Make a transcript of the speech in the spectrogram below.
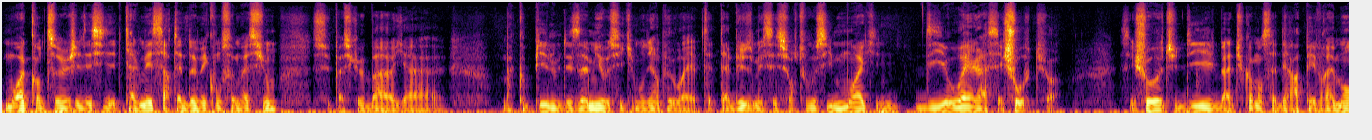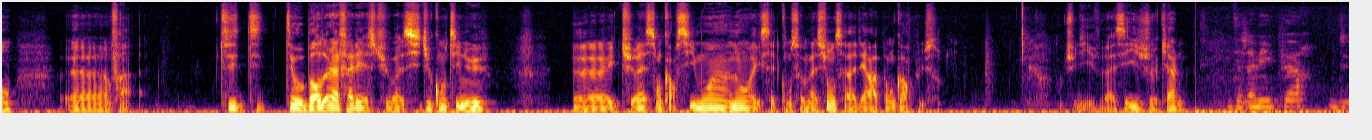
moi, quand euh, j'ai décidé de calmer certaines de mes consommations, c'est parce que bah il y a ma copine ou des amis aussi qui m'ont dit un peu ouais peut-être t'abuses, mais c'est surtout aussi moi qui me dis ouais là c'est chaud, tu vois. C'est chaud, tu te dis bah tu commences à déraper vraiment. Euh, enfin, t'es es au bord de la falaise, tu vois. Si tu continues euh, et que tu restes encore six mois, un an avec cette consommation, ça va déraper encore plus. Tu dis vas-y, je calme. T'as jamais eu peur de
